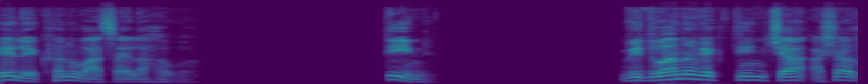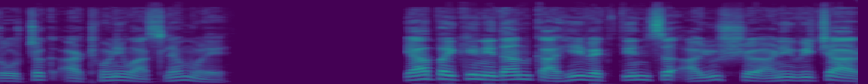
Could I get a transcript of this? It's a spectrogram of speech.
हे लेखन वाचायला हवं. तीन. विद्वान व्यक्तींच्या अशा रोचक आठवणी वाचल्यामुळे. यापैकी निदान काही व्यक्तींचं आयुष्य आणि विचार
